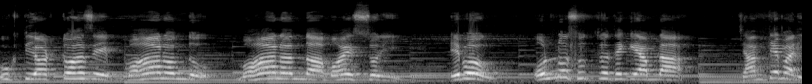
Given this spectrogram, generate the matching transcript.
উক্তি অর্থ অট্টহাসে মহানন্দ, মহানন্দা, মহেশ্বরী এবং অন্য সূত্র থেকে আমরা জানতে পারি।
